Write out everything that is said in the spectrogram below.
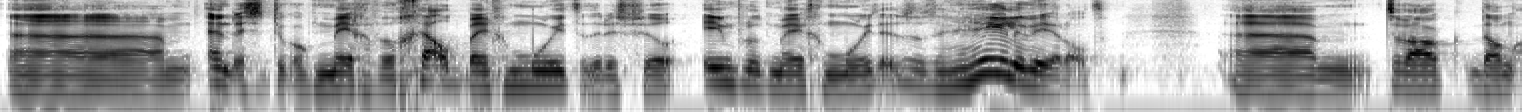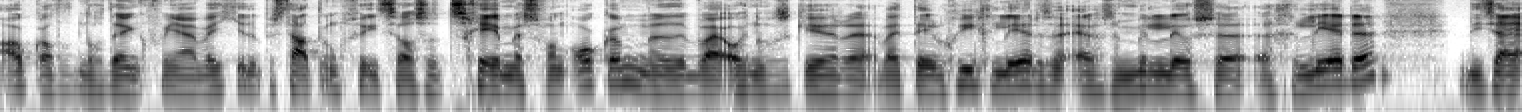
Ehm, en er is natuurlijk ook mega veel geld mee gemoeid. Er is veel invloed mee gemoeid. Het is een hele wereld. Ehm, terwijl ik dan ook altijd nog denk van... ja, weet je, er bestaat nog zoiets als het scheermes van Ockham. Dat hebben wij ooit nog eens een keer eh, bij theologie geleerd. Is ergens een middeleeuwse eh, geleerde. Die zei,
